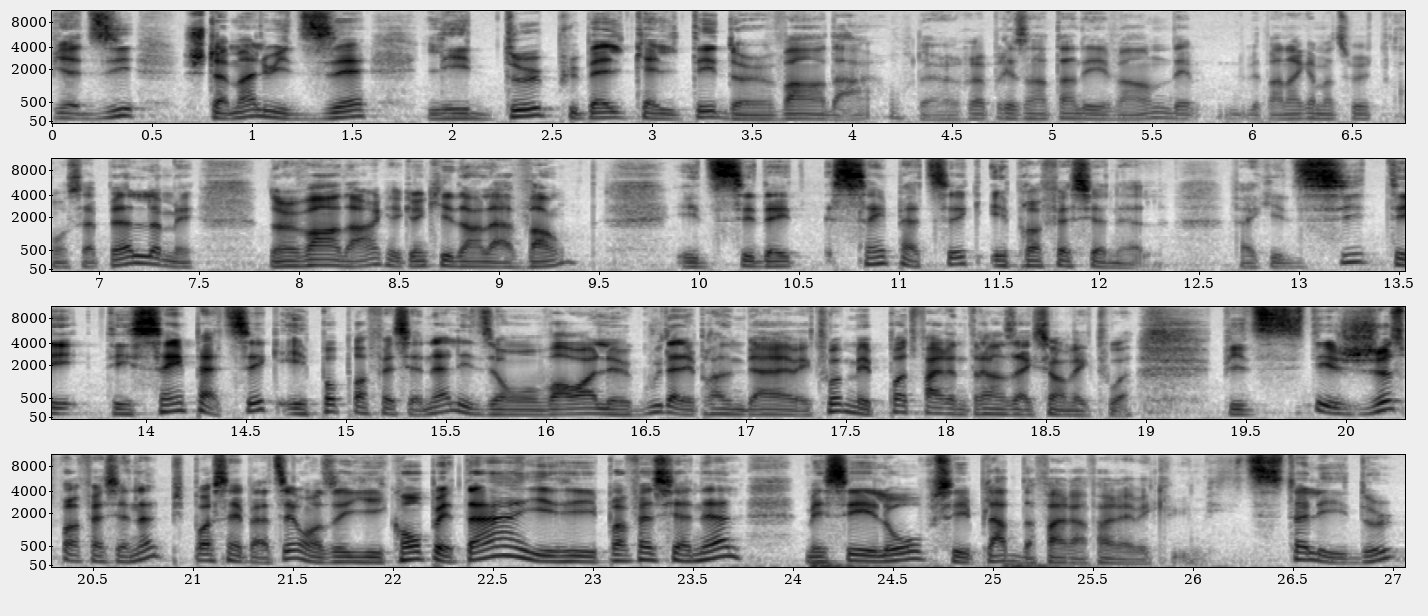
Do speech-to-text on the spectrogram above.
Puis il a dit, justement, lui, disait les deux plus belles qualités d'un vendeur d'un représentant des ventes, dé- dépendant comment tu veux qu'on s'appelle, mais d'un vendeur, quelqu'un qui est dans la vente, il dit c'est d'être sympathique et professionnel. Fait qu'il dit si tu es, sympathique et pas professionnel, il dit on va avoir le goût d'aller prendre une bière avec toi, mais pas de faire une transaction avec toi. Puis il dit si tu es juste professionnel puis pas sympathique, on va dire il est compétent, il est professionnel, mais c'est lourd c'est plate de faire affaire avec lui. Mais si tu as les deux,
